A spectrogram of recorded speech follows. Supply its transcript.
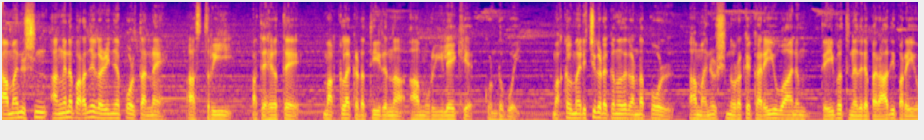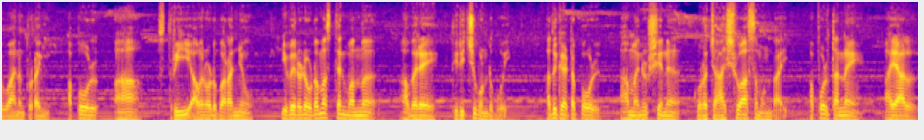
ആ മനുഷ്യൻ അങ്ങനെ പറഞ്ഞു കഴിഞ്ഞപ്പോൾ തന്നെ ആ സ്ത്രീ അദ്ദേഹത്തെ മക്കളെ കിടത്തിയിരുന്ന ആ മുറിയിലേക്ക് കൊണ്ടുപോയി. മക്കൾ മരിച്ചു കിടക്കുന്നത് കണ്ടപ്പോൾ ആ മനുഷ്യൻ ഉറക്കെ കരയുവാനും ദൈവത്തിനെതിരെ പരാതി പറയുവാനും തുടങ്ങി. അപ്പോൾ ആ സ്ത്രീ അവനോട് പറഞ്ഞു ഇവരുടെ ഉടമസ്ഥൻ വന്ന് അവരെ തിരിച്ചു കൊണ്ടുപോയി. അത് കേട്ടപ്പോൾ ആ മനുഷ്യന് കുറച്ച് ആശ്വാസമുണ്ടായി. അപ്പോൾ തന്നെ അയാൾ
